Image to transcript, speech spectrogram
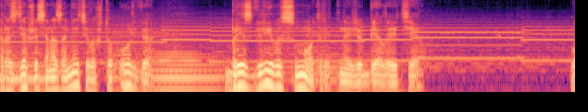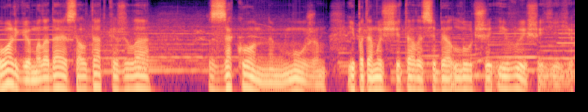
Раздевшись, она заметила, что Ольга брезгливо смотрит на ее белое тело. Ольга, молодая солдатка, жила с законным мужем и потому считала себя лучше и выше ее.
